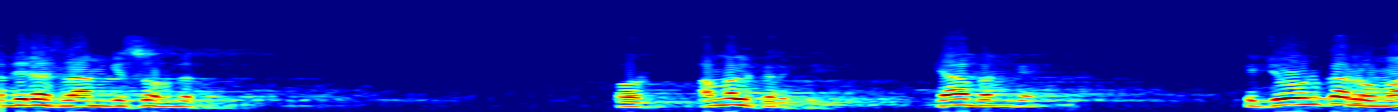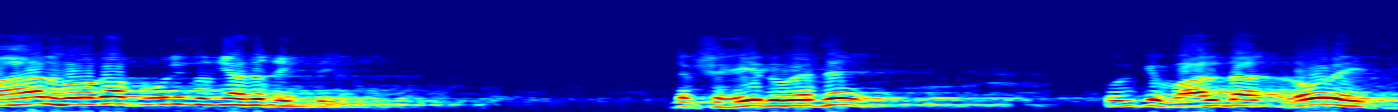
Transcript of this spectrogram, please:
نبی اسلام کی صحبت میں۔ اور عمل کر کے کیا بن گئے؟ کہ جو ان کا رومال ہوگا، پوری دنیا سے قیمتی جب شہید ہوئے تھے، تو ان کی والدہ رو رہی تھی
